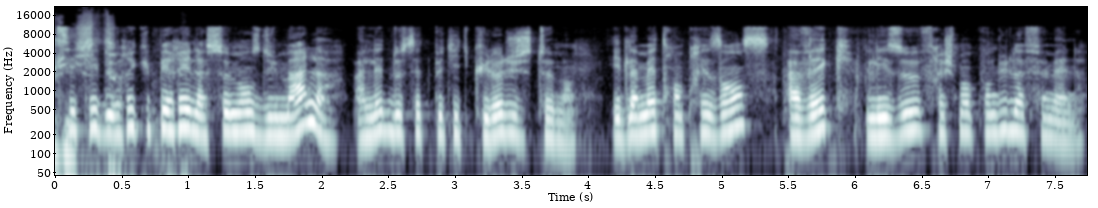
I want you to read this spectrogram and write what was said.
c'était de récupérer la semence du mâle à l'aide de cette petite culotte, justement, et de la mettre en présence avec les œufs fraîchement pondus de la femelle.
